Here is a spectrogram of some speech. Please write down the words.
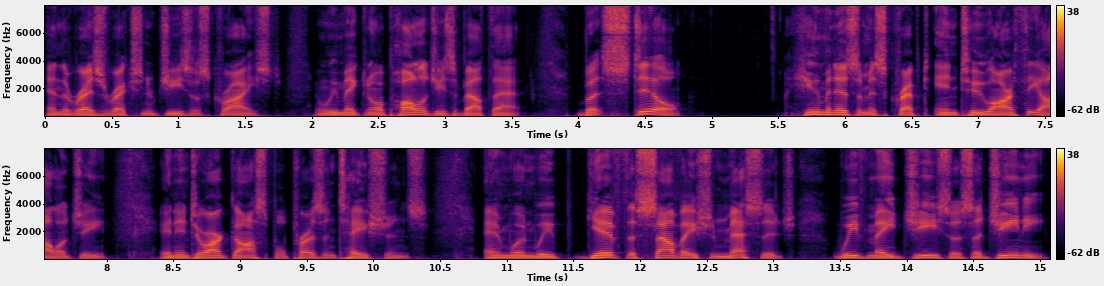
and the resurrection of Jesus Christ. And we make no apologies about that. But still, humanism has crept into our theology and into our gospel presentations. And when we give the salvation message, we've made Jesus a genie.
